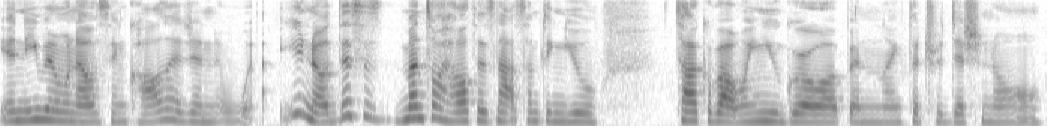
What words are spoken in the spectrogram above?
and even when i was in college and w- you know this is mental health is not something you talk about when you grow up in like the traditional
